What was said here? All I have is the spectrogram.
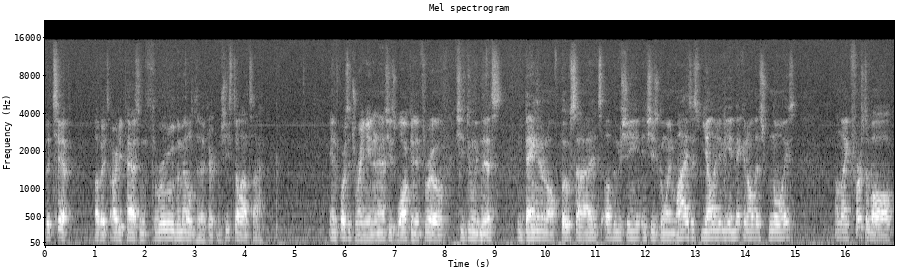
The tip of it's already passing through the metal detector and she's still outside. And of course it's ringing and as she's walking it through, she's doing this banging it off both sides of the machine and she's going, why is this yelling at me and making all this noise? I'm like, first of all,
